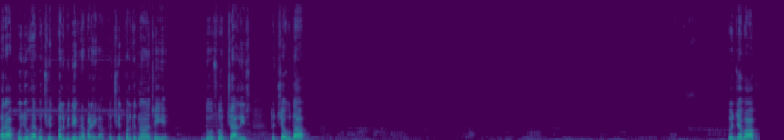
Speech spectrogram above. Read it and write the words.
पर आपको जो है वो क्षेत्रफल भी देखना पड़ेगा। तो क्षेत्रफल कितना आना चाहिए? दो सौ चालीस। तो चौदह तो जब आप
